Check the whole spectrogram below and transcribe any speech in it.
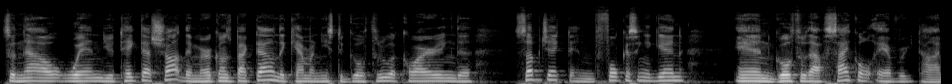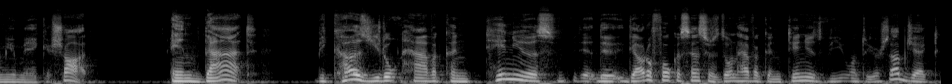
So now when you take that shot, the mirror comes back down, the camera needs to go through acquiring the subject and focusing again and go through that cycle every time you make a shot. And that because you don't have a continuous the, the, the, autofocus sensors don't have a continuous view onto your subject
